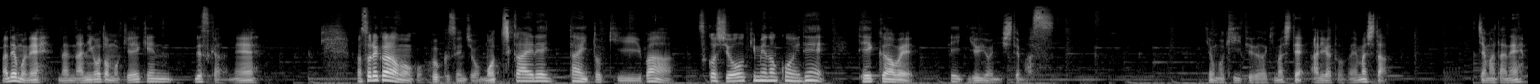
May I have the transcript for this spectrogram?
まあ、でもね、何事も経験ですからね。それからもこうフック船長を持ち帰りたいときは少し大きめの声でテイクアウェイって言うようにしてます。今日も聞いていただきましてありがとうございました。じゃあまたね。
